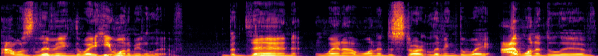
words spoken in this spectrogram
I was living the way He wanted me to live. But then when I wanted to start living the way I wanted to live,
